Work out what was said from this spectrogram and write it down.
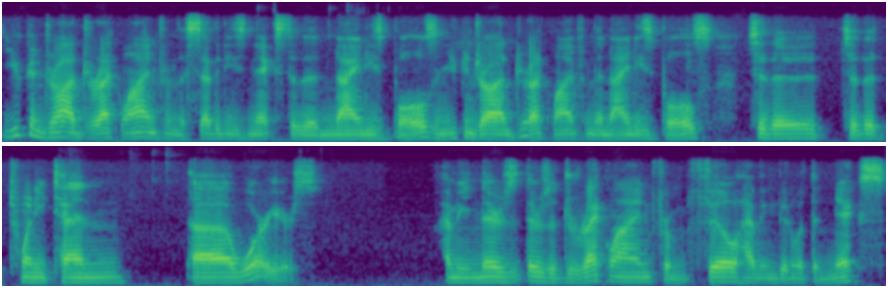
you can draw a direct line from the 70s Knicks to the 90s Bulls, and you can draw a direct line from the 90s Bulls to the to the 2010 uh, Warriors. I mean, there's there's a direct line from Phil having been with the Knicks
